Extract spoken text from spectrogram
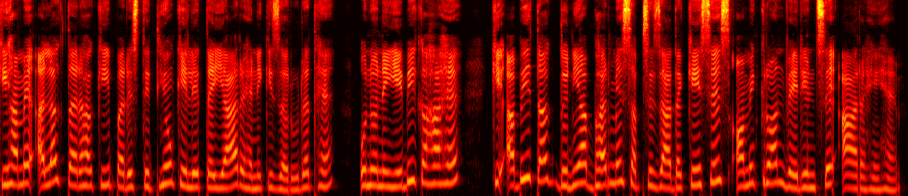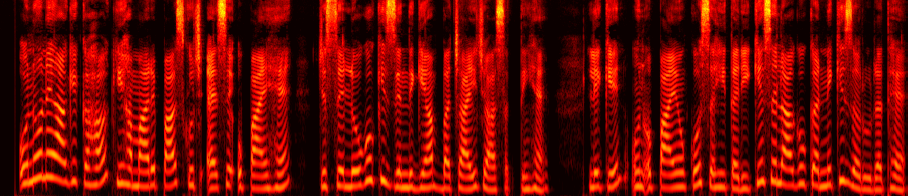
कि हमें अलग तरह की परिस्थितियों के लिए तैयार रहने की ज़रूरत है। उन्होंने ये भी कहा है कि अभी तक दुनिया भर में सबसे ज़्यादा केसेस ओमिक्रॉन वेरिएंट से आ रहे हैं। उन्होंने आगे कहा कि हमारे पास कुछ ऐसे उपाय हैं जिससे लोगों की जिंदगियाँ बचाई जा सकती हैं, लेकिन उन उपायों को सही तरीके से लागू करने की ज़रूरत है।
